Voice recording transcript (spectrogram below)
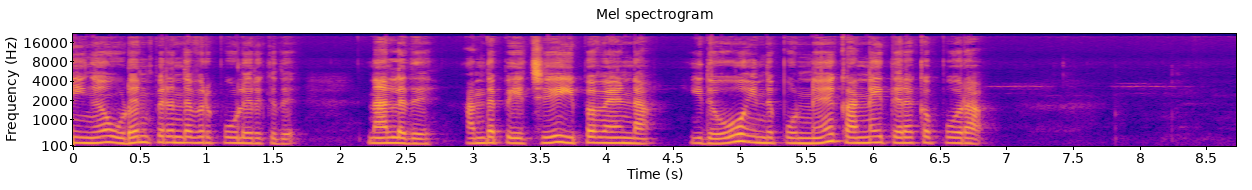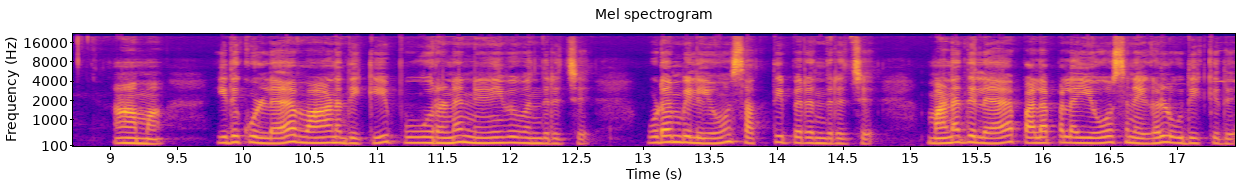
நீங்கள் உடன் பிறந்தவர் போல் இருக்குது. நல்லது. அந்த பேச்சு இப்போ வேண்டாம். இதோ இந்த பொண்ணு கண்ணை திறக்க போகிறா ஆமாம் இதுக்குள்ளே வானதிக்கு பூரண நினைவு வந்துருச்சு. உடம்பிலையும் சக்தி பிறந்துருச்சு. மனதில் பல பல யோசனைகள் உதிக்குது.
